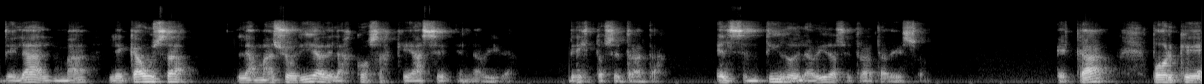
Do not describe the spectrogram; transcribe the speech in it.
del alma le causa la mayoría de las cosas que hace en la vida. De esto se trata. El sentido de la vida se trata de eso. ¿Está? Porque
